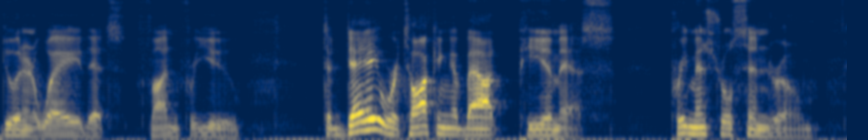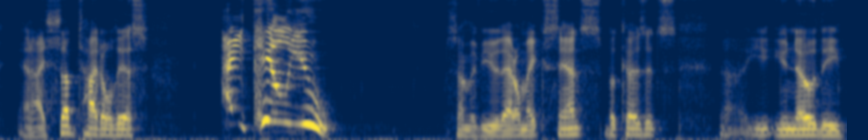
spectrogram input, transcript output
do it in a way that's fun for you. Today, we're talking about PMS, premenstrual syndrome, and I subtitle this, I Kill You! Some of you, that'll make sense because it's, uh, you, you know, the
